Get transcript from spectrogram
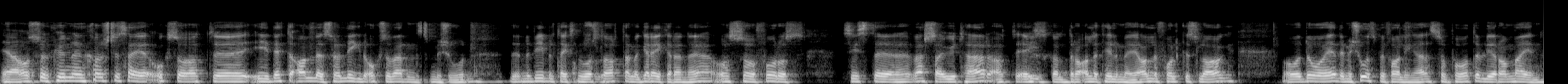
Ja, og så kunne en kanskje si også at uh, i dette alle så ligger det også verdensmisjon. Denne bibelteksten vår starter med grekerne, og så får oss siste versene ut her at jeg mm. skal dra alle til meg, alle folkeslag. Og da er det misjonsbefalinger som på en måte blir ramma inn.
